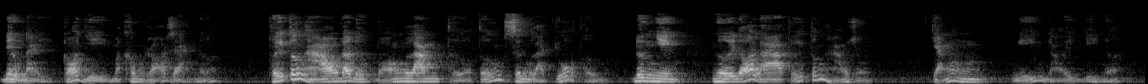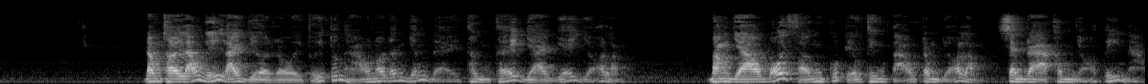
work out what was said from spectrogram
Điều này có gì mà không rõ ràng nữa. Thủy Tuấn Hạo đã được bọn Lam thừa tướng xưng là chúa thượng. Đương nhiên, người đó là Thủy Tuấn Hạo rồi chẳng nghĩ ngợi gì nữa. Đồng thời lão nghĩ lại vừa rồi Thủy Tuấn Hạo nói đến vấn đề thân thế dài dế võ lâm. Bằng vào bối phận của Triệu Thiên Tạo trong võ lâm xem ra không nhỏ tí nào.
